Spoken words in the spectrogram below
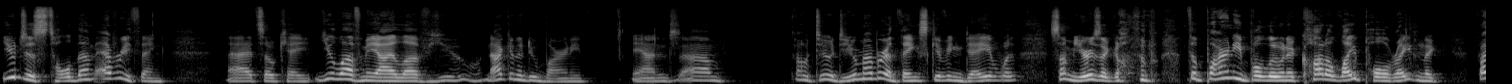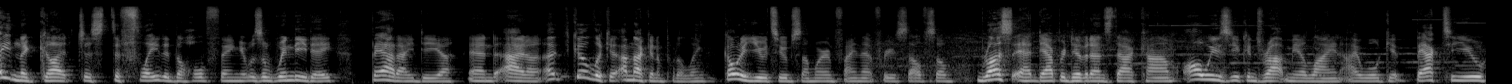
you just told them everything. Uh, it's okay. You love me, I love you. Not gonna do Barney. And um Oh, dude, do you remember on Thanksgiving Day, some years ago, the Barney balloon it caught a light pole right in the right in the gut, just deflated the whole thing. It was a windy day, bad idea. And I don't I, go look at. I'm not going to put a link. Go to YouTube somewhere and find that for yourself. So Russ at dapperdividends.com. Always, you can drop me a line. I will get back to you.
